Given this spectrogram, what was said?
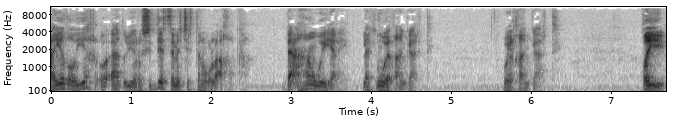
ayadoo yar oo aada u yar oo sideed sano jirtana wuu la aqal kara da ahaan way yarayd laakiin way qaangaartay. Way qaangaartay. Ayib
